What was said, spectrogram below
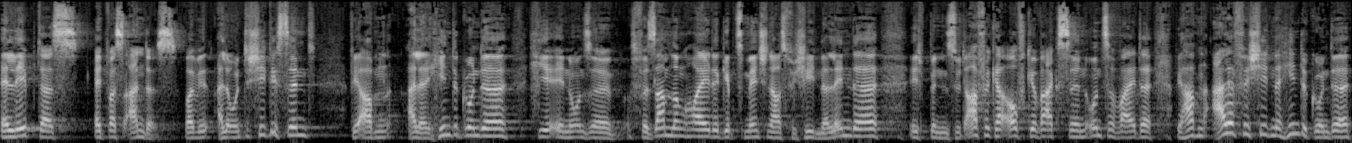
erlebt das etwas anders, weil wir alle unterschiedlich sind. Wir haben alle Hintergründe. Hier in unserer Versammlung heute gibt es Menschen aus verschiedenen Ländern. Ich bin in Südafrika aufgewachsen und so weiter. Wir haben alle verschiedene Hintergründe.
